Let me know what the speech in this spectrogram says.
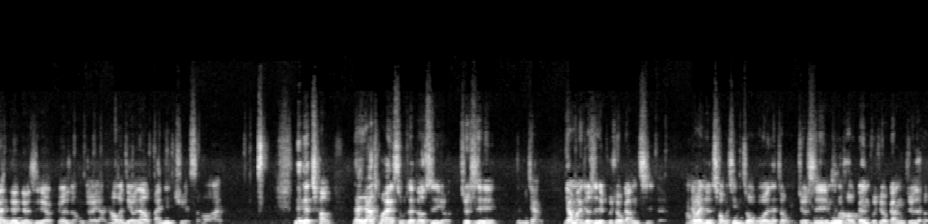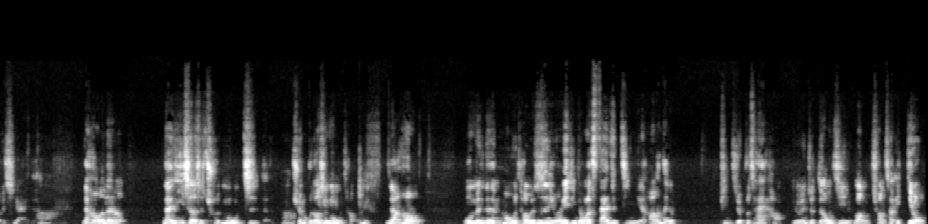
反正就是有各种各样。然后我记得我那时候搬进去的时候啊，那个床，大家后来宿舍都是有，就是怎么讲，要么就是不锈钢制的，嗯要么就是重新做过的那种，就是木头跟不锈钢就是合起来的。嗯然后呢，男一社是纯木质的，嗯全部都是木头嗯。然后我们的木头就是因为已经用了三十几年，好像那个品质就不太好，有人就东西往床上一丢，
